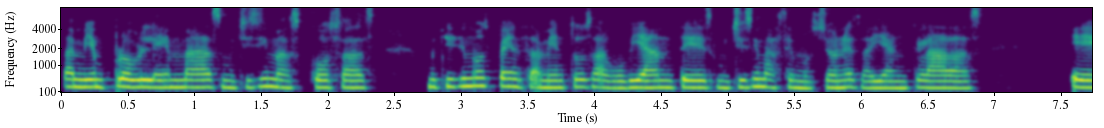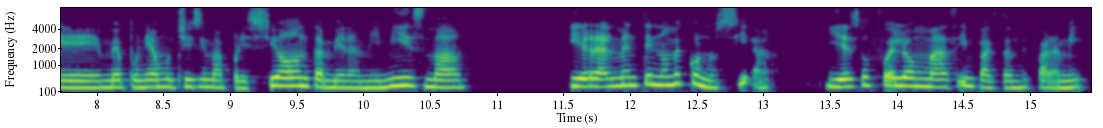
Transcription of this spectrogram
también problemas, muchísimas cosas, muchísimos pensamientos agobiantes, muchísimas emociones ahí ancladas. Eh, me ponía muchísima presión también a mí misma y realmente no me conocía. Y eso fue lo más impactante para mí.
